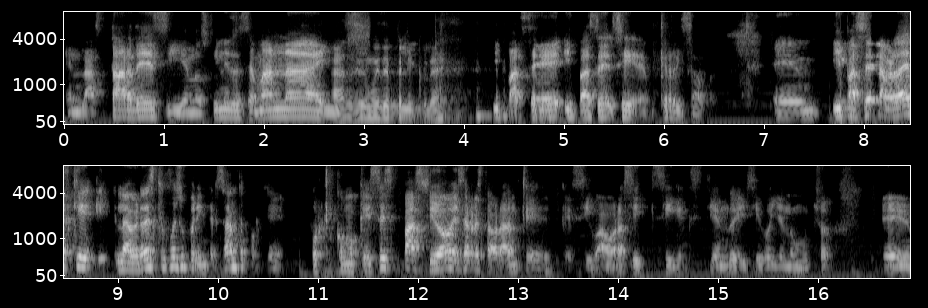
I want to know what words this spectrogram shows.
en las tardes y en los fines de semana. Y, ah, eso es muy de película. Y pasé, y pasé, sí, qué risa, güey. Eh, y pasé, la verdad es que, la verdad es que fue súper interesante porque, porque como que ese espacio, ese restaurante que, que sí, ahora sí sigue existiendo y sigo yendo mucho, eh,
